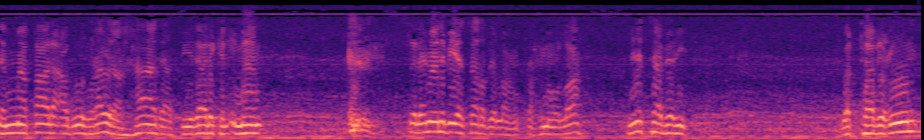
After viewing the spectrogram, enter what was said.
لما قال أبو هريرة هذا في ذلك الإمام سليمان بن يسار رضي الله رحمه الله من التابعين والتابعون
